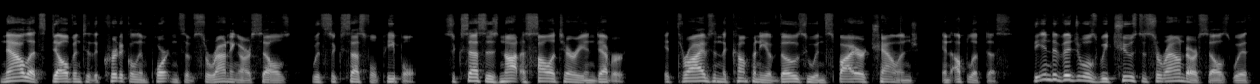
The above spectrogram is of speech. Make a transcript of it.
Now let's delve into the critical importance of surrounding ourselves with successful people. Success is not a solitary endeavor. It thrives in the company of those who inspire, challenge, and uplift us. The individuals we choose to surround ourselves with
